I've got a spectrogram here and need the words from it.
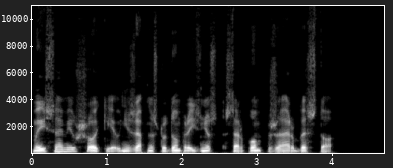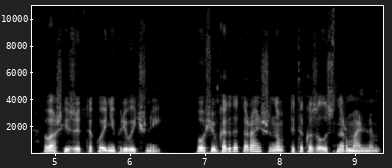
Мы и сами в шоке, внезапно с трудом произнес старпом Жар Б-100. Ваш язык такой непривычный, в общем, когда-то раньше нам это казалось нормальным.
